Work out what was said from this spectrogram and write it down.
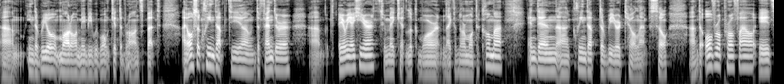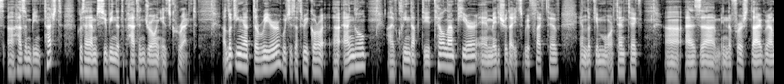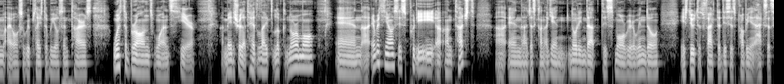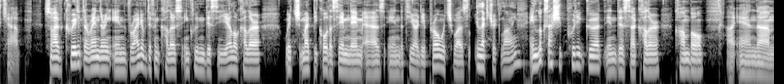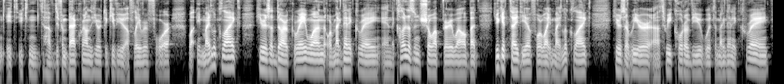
Um, in the real model, maybe we won't get the bronze, but I also cleaned up the, um, fender um, area here to make it look more like a normal Tacoma, and then uh, cleaned up the rear tail lamp. So uh, the overall profile is uh, hasn't been touched because I am assuming that the patent drawing is correct. Uh, looking at the rear, which is a three-quarter uh, angle, I've cleaned up the tail lamp here and made sure that it's reflective and looking more authentic. Uh, as um, in the first diagram, I also replaced the wheels and tires with the bronze ones here. I made sure that headlight look normal and uh, everything else is pretty uh, untouched. Uh, and just kind of again noting that this small rear window is due to the fact that this is probably an access cab. So I've created the rendering in a variety of different colors, including this yellow color, which might be called the same name as in the TRD Pro, which was Electric Lime. And it looks actually pretty good in this uh, color combo. Uh, and um, it, you can have different backgrounds here to give you a flavor for what it might look like. Here's a dark gray one or magnetic gray, and the color doesn't show up very well, but you get the idea for what it might look like. Here's a rear uh, three-quarter view with the magnetic gray.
